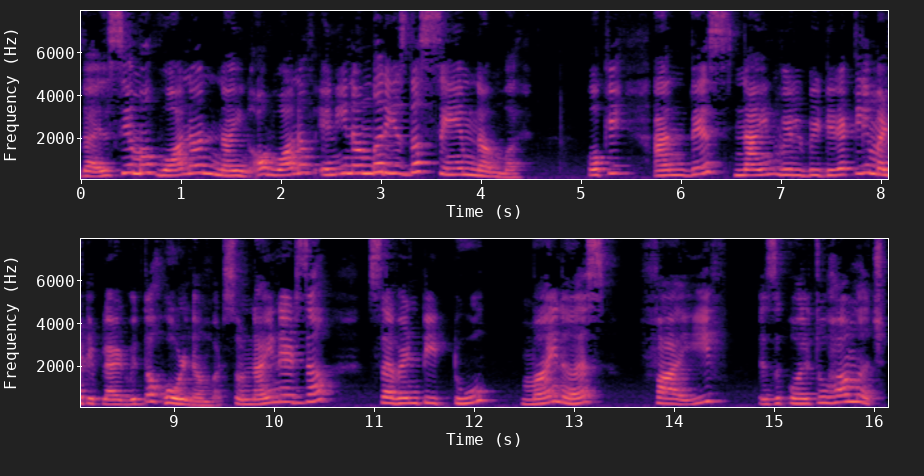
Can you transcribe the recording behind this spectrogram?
the LCM of 1 and 9 or 1 of any number is the same number. Okay and this 9 will be directly multiplied with the whole number. So 9 is a 72 minus 5 is equal to how much?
